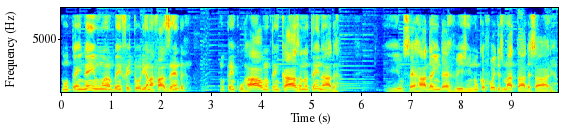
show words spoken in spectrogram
Não tem nenhuma benfeitoria na fazenda, não tem curral, não tem casa, não tem nada. E o cerrado ainda é virgem, nunca foi desmatada essa área.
